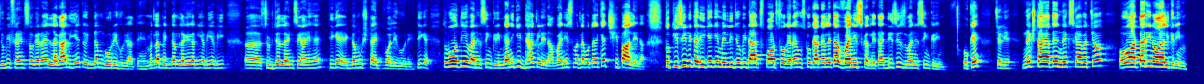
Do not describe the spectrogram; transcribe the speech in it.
जो भी फ्रेंड्स वगैरह हैं, लगा लिए तो एकदम गोरे हो जाते हैं। मतलब एकदम लगेगा कि अभी अभी स्विट्जरलैंड से आए हैं, ठीक है? एकदम उस टाइप वाले गोरे, ठीक है? तो वो होती है वेनिसिंग क्रीम यानी कि ढक लेना। वेनिस मतलब होता है क्या? छिपा लेना। तो किसी भी तरीके के मेनली जो भी डार्क स्पॉट्स वगैरह हैं, उसको क्या कर लेता है? वेनिस कर लेता है। This is vanishing cream okay चलिए नेक्स्ट आ जाते हैं। नेक्स्ट क्या है बच्चों? वाटर इन ऑयल क्रीम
